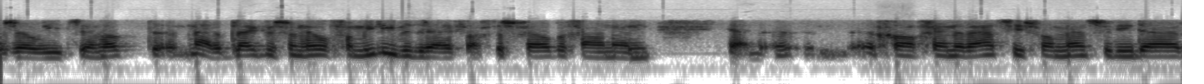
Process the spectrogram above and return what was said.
zoiets? En wat, uh, nou, dat blijkt dus een heel familiebedrijf achter schuil te gaan. En ja, uh, gewoon generaties van mensen die daar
